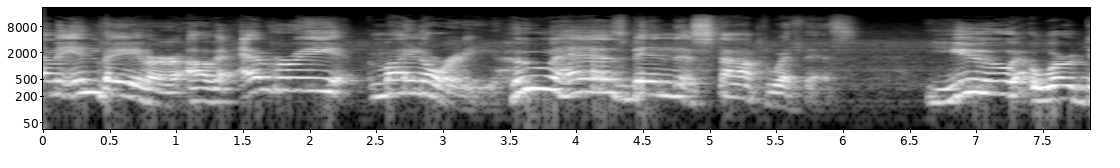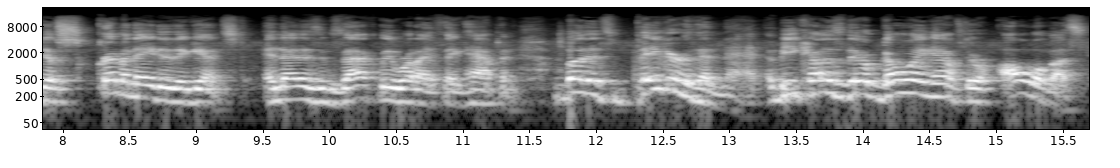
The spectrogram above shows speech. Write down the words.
am in favor of every minority who has been stopped with this you were discriminated against. And that is exactly what I think happened. But it's bigger than that because they're going after all of us.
